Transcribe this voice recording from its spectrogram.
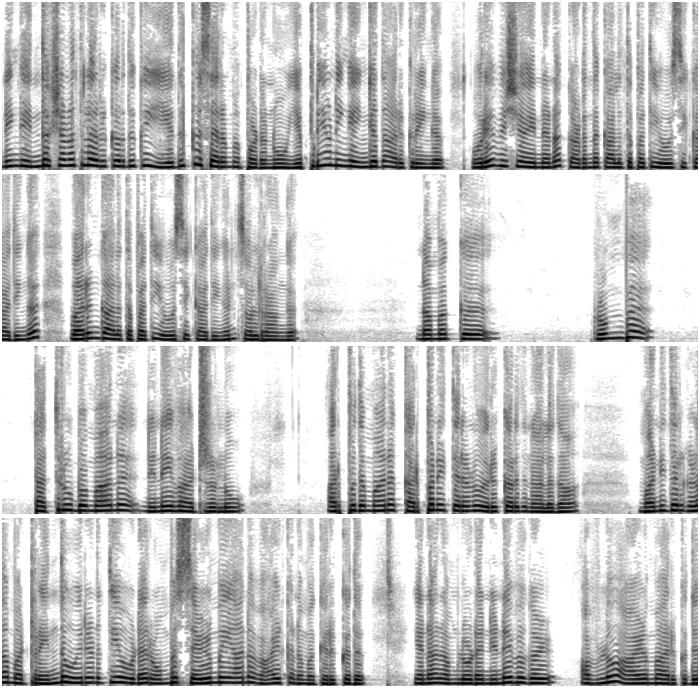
நீங்கள் இந்த க்ஷணத்தில் இருக்கிறதுக்கு எதுக்கு சிரமப்படணும்? எப்படியும் நீங்கள் இங்கே தான் இருக்கிறீங்க. ஒரே விஷயம் என்னன்னா கடந்த காலத்தை பற்றி யோசிக்காதீங்க வருங்காலத்தை பற்றி யோசிக்காதீங்கன்னு சொல்கிறாங்க நமக்கு ரொம்ப தத்ரூபமான நினைவாற்றலும் அற்புதமான கற்பனை திறனும் இருக்கிறதுனால தான் மனிதர்களாக மற்ற எந்த உயிரினத்தையும் விட ரொம்ப செழுமையான வாழ்க்கை நமக்கு இருக்குது. ஏன்னா நம்மளோட நினைவுகள் அவ்வளோ ஆழமாக இருக்குது.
